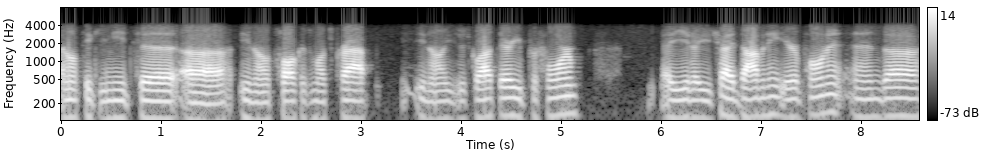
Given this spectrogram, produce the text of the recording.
I don't think you need to uh, you know talk as much crap. You know, you just go out there, you perform uh, you know you try to dominate your opponent, and uh,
